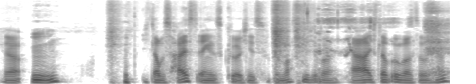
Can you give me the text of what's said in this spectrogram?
Ja. Mhm. Ich glaube, es heißt Engelskirchen. Du machst mich aber. Ja, ich glaube irgendwas so. Ne?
